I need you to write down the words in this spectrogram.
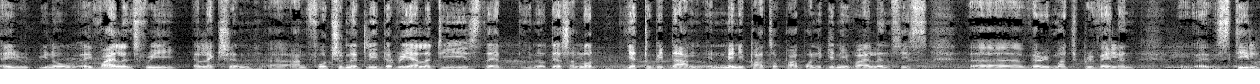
a you know a violence-free election. Uh, unfortunately, the reality is that you know there's a lot yet to be done in many parts of Papua New Guinea. Violence is uh, very much prevalent uh, still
